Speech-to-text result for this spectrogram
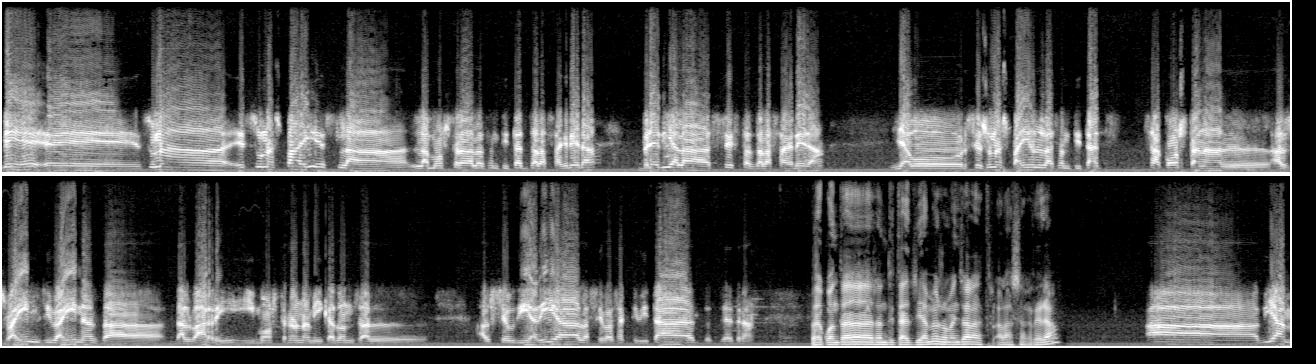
Bé, eh, és, una, és un espai, és la, la mostra de les entitats de la Sagrera, prèvia a les festes de la Sagrera. Llavors, és un espai on les entitats s'acosten al, als veïns i veïnes de, del barri i mostren una mica doncs, el, el seu dia a dia, les seves activitats, etc. Per quantes entitats hi ha més o menys a la, a la Sagrera? Uh, aviam,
